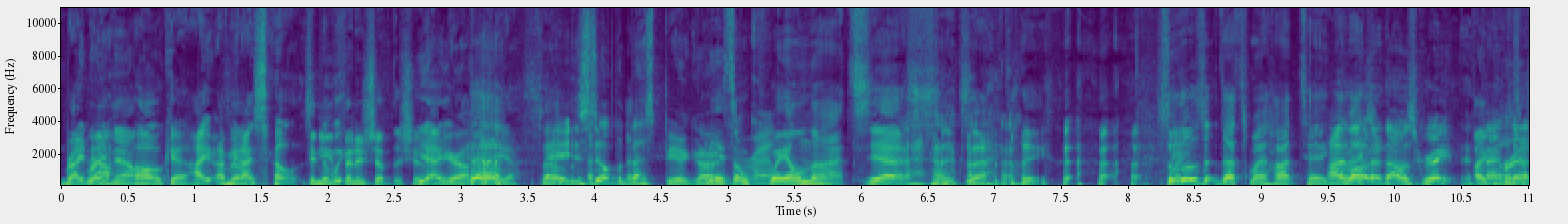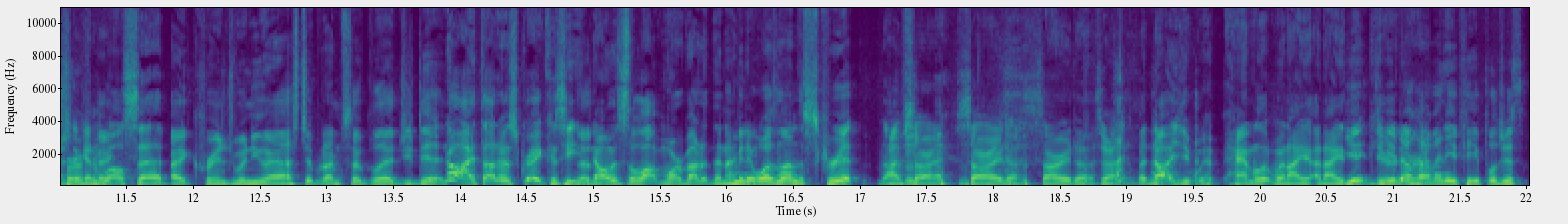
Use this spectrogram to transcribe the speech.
right, right now. now. Oh, okay. I, I mean, I still. Can you we- finish up the show? Yeah, you're up. Yeah, yeah. So. hey, you still have the best beer we need some around. quail nuts. Yes, exactly. So those that's my hot take. I I've love actually- it. That was great. I Fantastic cringed- and well said. I cringed when you asked it, but I'm so glad you did. no, I thought it was great because he knows a lot more about it than I. I mean, it wasn't on the script. I'm sorry, sorry to, sorry to, but no, you handle it when I and I. You, think do you know how many people just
